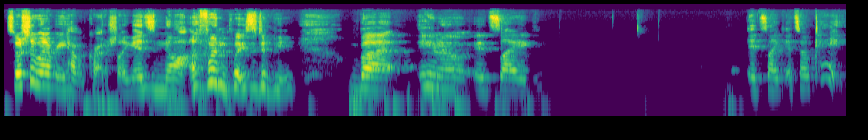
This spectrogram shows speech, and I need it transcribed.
Especially whenever you have a crush. Like it's not a fun place to be. But, you know, it's like it's like it's okay.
